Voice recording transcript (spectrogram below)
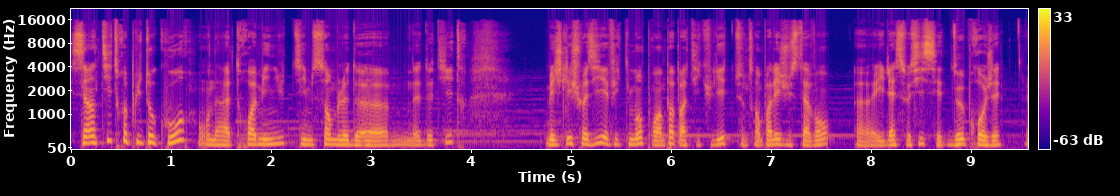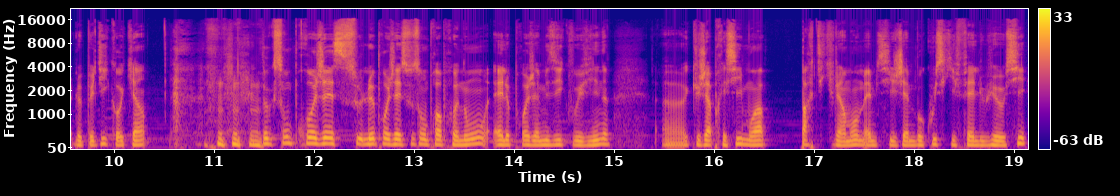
C'est un titre plutôt court, on a 3 minutes il me semble de, de titre, mais je l'ai choisi effectivement pour un pas particulier, tu nous en parlais juste avant, Euh, il aussi ses deux projets, le petit coquin. donc son projet, sous- le projet sous son propre nom et le projet Music Within, euh, que j'apprécie moi particulièrement, même si j'aime beaucoup ce qu'il fait lui aussi.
